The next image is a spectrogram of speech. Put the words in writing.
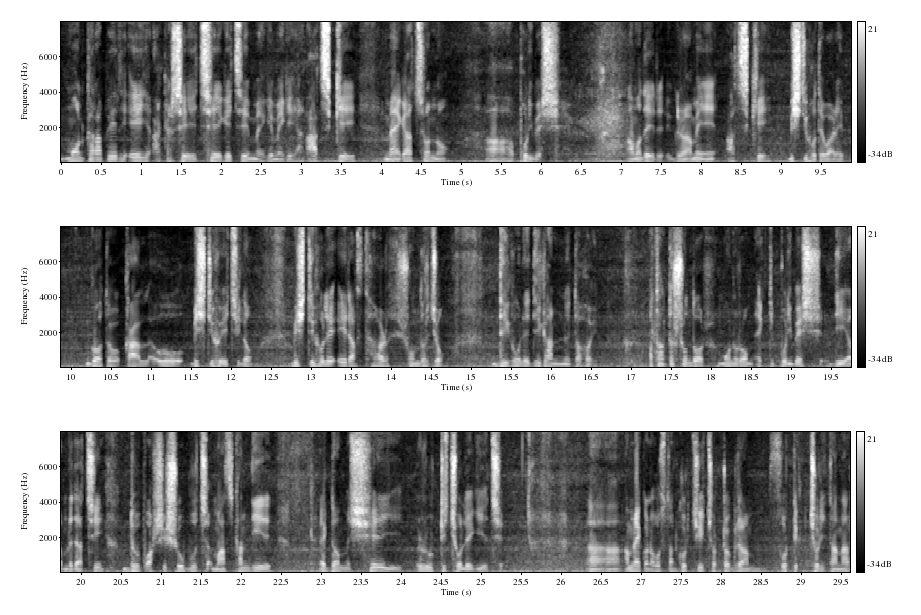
মন খারাপের এই আকাশে ছেয়ে গেছে মেঘে মেঘে। আজকে মেঘাচ্ছন্ন পরিবেশ। আমাদের গ্রামে আজকে বৃষ্টি হতে পারে। গতকালও বৃষ্টি হয়েছিল। বৃষ্টি হলে এই রাস্তার সৌন্দর্য দ্বিগুণে দ্বিগান্বিত হয়। অত্যন্ত সুন্দর, মনোরম একটি পরিবেশ দিয়ে আমরা যাচ্ছি। দুপাশে সবুজ মাঝখান দিয়ে একদম সেই রুটটি চলে গিয়েছে। আমরা এখন অবস্থান করছি চট্টগ্রাম ফটিকছড়ি থানার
